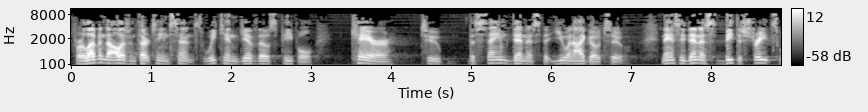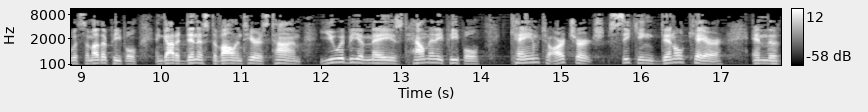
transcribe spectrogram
For $11.13, we can give those people care to the same dentist that you and I go to. Nancy Dennis beat the streets with some other people and got a dentist to volunteer his time. You would be amazed how many people came to our church seeking dental care and the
